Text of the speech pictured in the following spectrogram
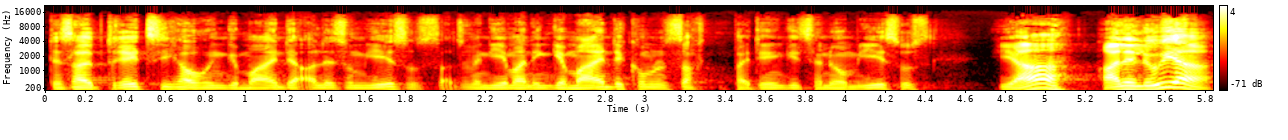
Deshalb dreht sich auch in Gemeinde alles um Jesus. Also wenn jemand in Gemeinde kommt und sagt, bei denen geht es ja nur um Jesus, ja, Halleluja,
